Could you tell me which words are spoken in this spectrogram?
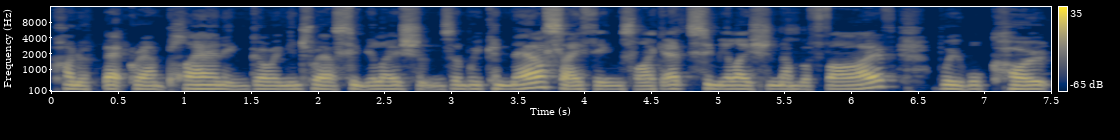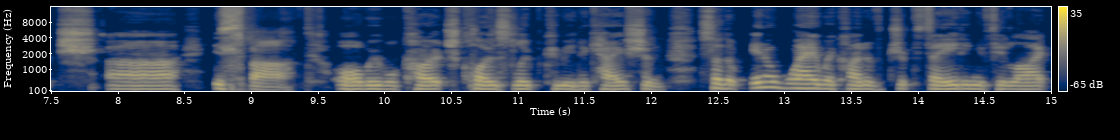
kind of background planning going into our simulations. And we can now say things like at simulation number five we will coach uh, ISPA or we will coach closed loop communication. So that in a way we're kind of drip feeding if you like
